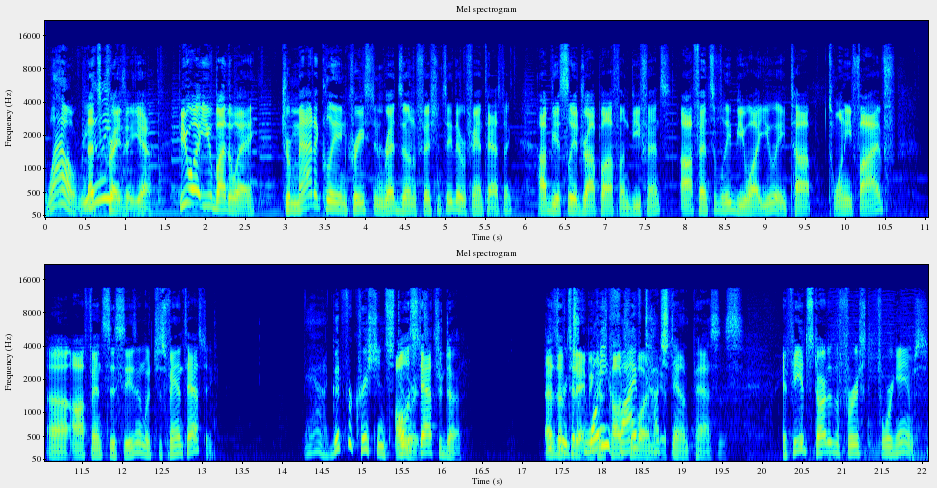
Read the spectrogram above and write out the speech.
Wow, really? That's crazy, yeah. BYU, by the way, dramatically increased in red zone efficiency. They were fantastic. Obviously, a drop off on defense. Offensively, BYU, a top 25 uh, offense this season, which is fantastic. Yeah, good for Christian Stewart. All the stats are done as of today because college 25 football ended. touchdown passes. If he had started the first four games,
